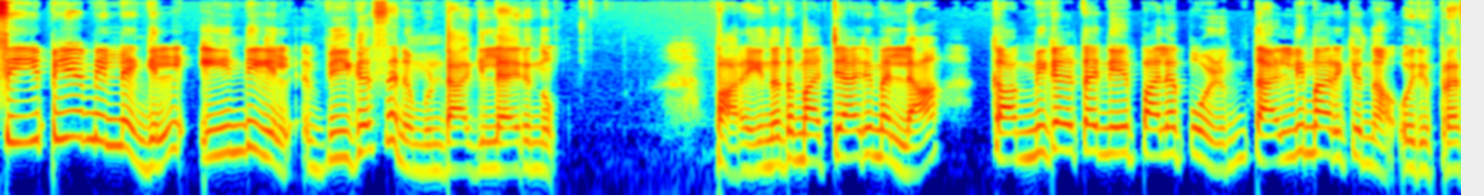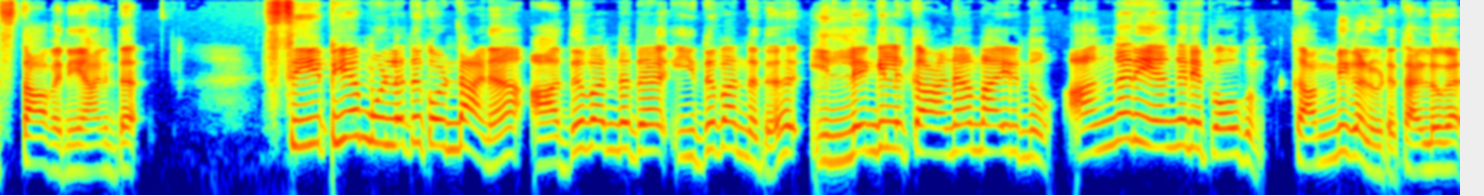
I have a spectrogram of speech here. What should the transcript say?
സി പി എം ഇല്ലെങ്കിൽ ഇന്ത്യയിൽ വികസനം ഉണ്ടാകില്ലായിരുന്നു. പറയുന്നത് മറ്റാരുമല്ല കമ്മികൾ തന്നെ പലപ്പോഴും തള്ളിമറിക്കുന്ന ഒരു പ്രസ്താവനയാണിത്. സി പി എം ഉള്ളത് കൊണ്ടാണ് അത് വന്നത് ഇത് വന്നത് ഇല്ലെങ്കിൽ കാണാമായിരുന്നു. അങ്ങനെ അങ്ങനെ പോകും കമ്മികളുടെ തള്ളുകൾ.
